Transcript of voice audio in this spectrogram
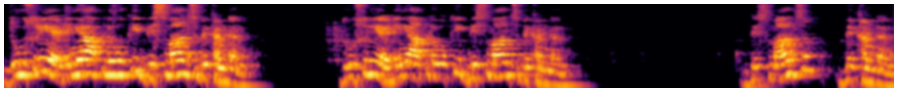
दूसरी हेडिंग है आप लोगों की विस्मांश विखंडन। दूसरी हेडिंग है आप लोगों की विस्मांश विखंडन। विस्मांश विखंडन।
